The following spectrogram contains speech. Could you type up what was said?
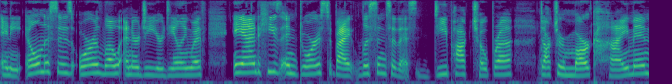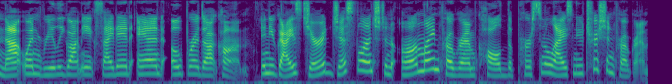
any illnesses or low energy you're dealing with. And he's endorsed by, listen to this, Deepak Chopra, Dr. Mark Hyman, that one really got me excited, and Oprah.com. And you guys, Jared just launched an online program called the Personalized Nutrition Program.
